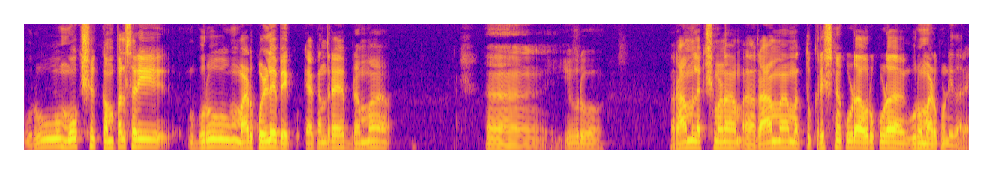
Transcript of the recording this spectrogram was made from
ಗುರು ಮೋಕ್ಷ ಕಂಪಲ್ಸರಿ ಗುರು ಮಾಡಿಕೊಳ್ಳೇಬೇಕು. ಯಾಕಂದರೆ ಬ್ರಹ್ಮ ಇವರು ರಾಮ ಲಕ್ಷ್ಮಣ, ರಾಮ ಮತ್ತು ಕೃಷ್ಣ ಕೂಡ ಅವರು ಕೂಡ ಗುರು ಮಾಡಿಕೊಂಡಿದ್ದಾರೆ.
